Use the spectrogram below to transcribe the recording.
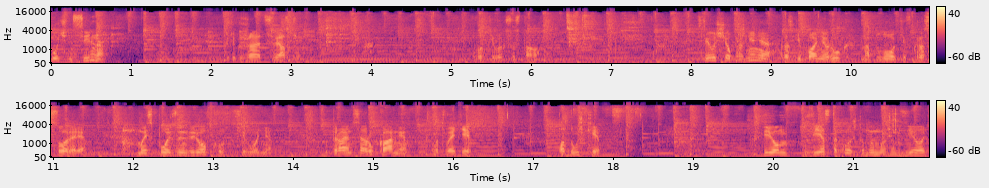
очень сильно перегружает связки локтевых суставов. Следующее упражнение – разгибание рук на блоке в кроссовере. Мы используем веревку сегодня. Упираемся руками вот в эти подушки. Берем вес такой, что мы можем сделать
